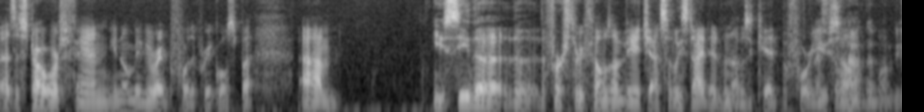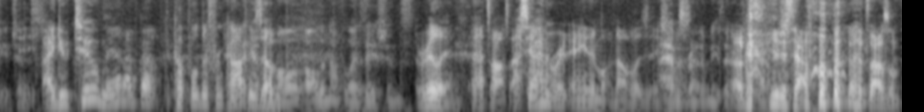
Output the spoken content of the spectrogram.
as a Star Wars fan, you know, maybe right before the prequels, but um, you see the, the the first three films on VHS. At least I did when I was a kid. Before I you still saw have them on VHS. I do too, man. I've got a couple different And copies of them. All, all the novelizations. Really? That's awesome. I see. I haven't read any of the novelizations. I haven't read them either. Okay, you just have. That's awesome.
